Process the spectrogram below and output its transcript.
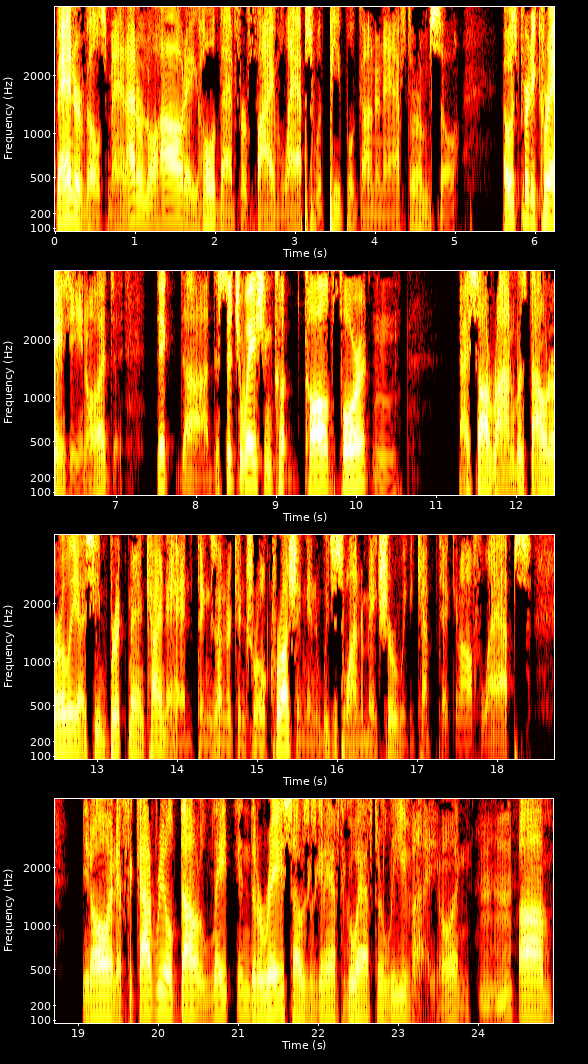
Vanderbilts, man. I don't know how they hold that for five laps with people gunning after them. So it was pretty crazy, you know. It, Dick, uh, the situation called for it, and I saw Ron was down early. I seen Brickman kind of had things under control, crushing, and we just wanted to make sure we kept taking off laps, you know. And if it got real down late into the race, I was going to have to go after Levi, you know. And Mm-hmm. um,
